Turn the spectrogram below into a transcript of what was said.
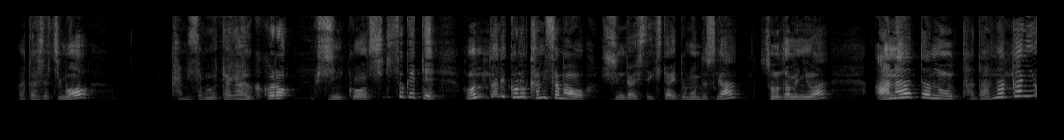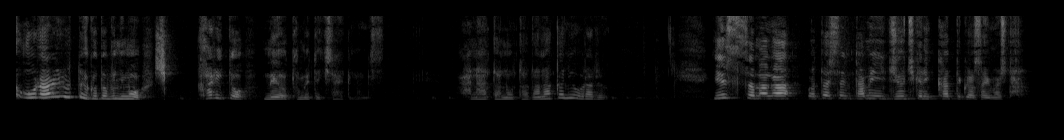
私たちも神様を疑う心不信仰を退けて本当にこの神様を信頼していきたいと思うんですがそのためにはあなたのただ中におられるという言葉にもしっかりと目を留めていきたいと思うんです。あなたのただ中におられる。イエス様が私たちのために十字架にかかってくださいました。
